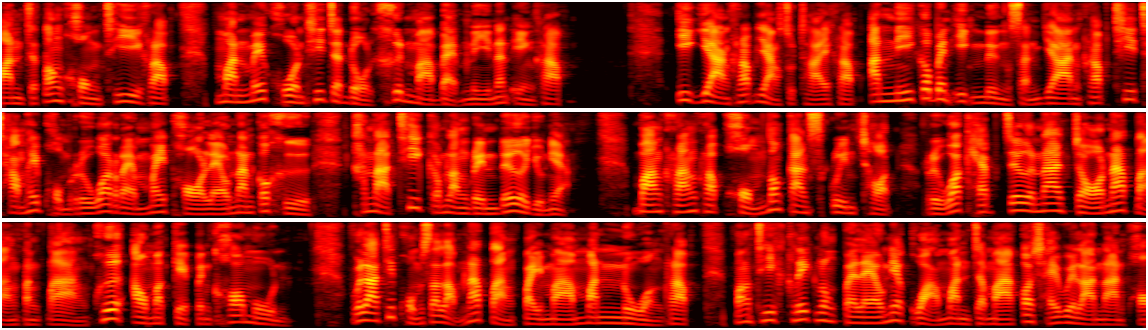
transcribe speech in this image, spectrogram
มันจะต้องคงที่ครับ มันไม่ควรที่จะโดดขึ้นมาแบบนี้นั่นเองครับ อีกอย่างครับอย่างสุดท้ายครับ อันนี้ก็เป็นอีกหนึ่งสัญญาณครับที่ทำให้ผมรู้ว่าแรมไม่พอแล้วนั่นก็คือ ขนาดที่กำลังเรนเดอร์อยู่เนี่ยบางครั้งครับผมต้องการสกรีนช็อตหรือว่าแคปเจอร์หน้าจอหน้าต่างต่างๆ เพื่อเอามาเก็บเป็นข้อมูล เวลาที่ผมสลับหน้าต่างไปมามันหน่วงครับ บางทีคลิกลงไปแล้วเนี่ยกว่ามันจะมาก็ใช้เวลานานพอ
